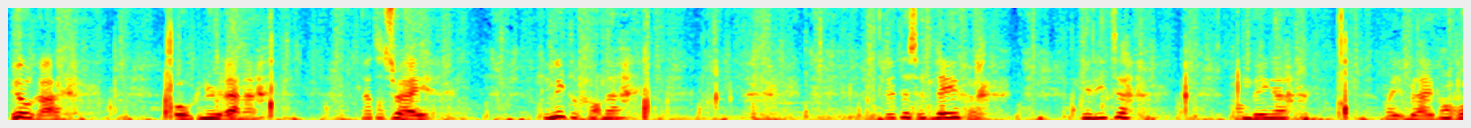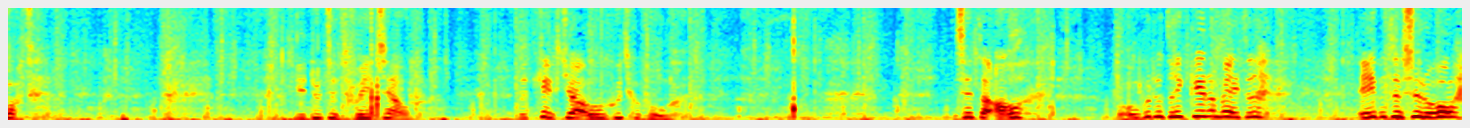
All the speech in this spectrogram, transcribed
heel graag ook nu rennen. Net als wij. Geniet ervan hè. Dit is het leven. Genieten van dingen waar je blij van wordt. Je doet het voor jezelf. Dit geeft jou een goed gevoel. We zitten al over de drie kilometer. Even tussendoor.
